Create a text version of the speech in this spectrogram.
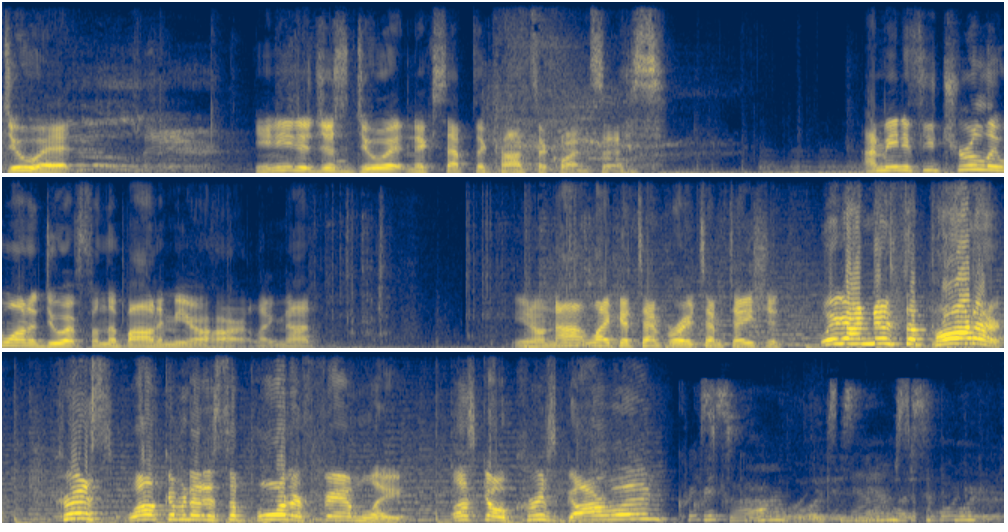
do it. You need to just do it and accept the consequences. I mean, if you truly want to do it from the bottom of your heart, like not, you know, not like a temporary temptation. We got a new supporter! Chris, welcome to the supporter family. Let's go, Chris Garwood. Chris Garwood is now a supporter.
